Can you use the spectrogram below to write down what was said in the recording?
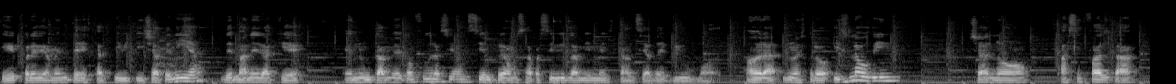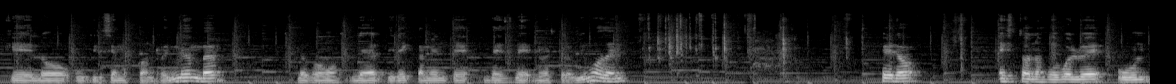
que previamente esta activity ya tenía, de manera que en un cambio de configuración siempre vamos a recibir la misma instancia de ViewModel. Ahora, nuestro isLoading ya no hace falta que lo utilicemos con remember, lo podemos leer directamente desde nuestro ViewModel, pero esto nos devuelve un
